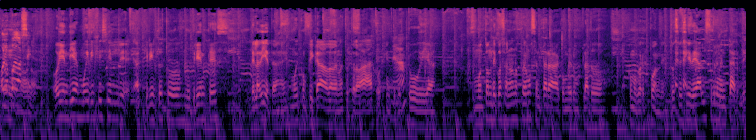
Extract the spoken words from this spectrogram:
o lo puedo no, hacer? no. Hoy en día es muy difícil eh, adquirir todos estos nutrientes de la dieta. Es muy complicado dado nuestro trabajo, gente que estudia. Un montón de cosas, no nos podemos sentar a comer un plato como corresponde. Entonces Perfecto. es ideal suplementarte.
